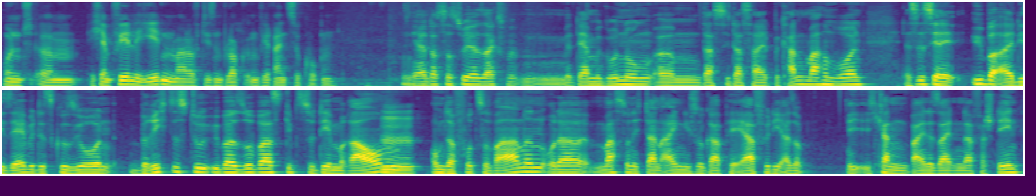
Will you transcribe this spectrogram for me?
Und ähm, ich empfehle jeden mal auf diesen Blog irgendwie reinzugucken. Ja, das, was du ja sagst, mit der Begründung, ähm, dass sie das halt bekannt machen wollen, das ist ja überall dieselbe Diskussion. Berichtest du über sowas, gibst du dem Raum, mhm. um davor zu warnen, oder machst du nicht dann eigentlich sogar PR für die? Also, ich kann beide Seiten da verstehen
